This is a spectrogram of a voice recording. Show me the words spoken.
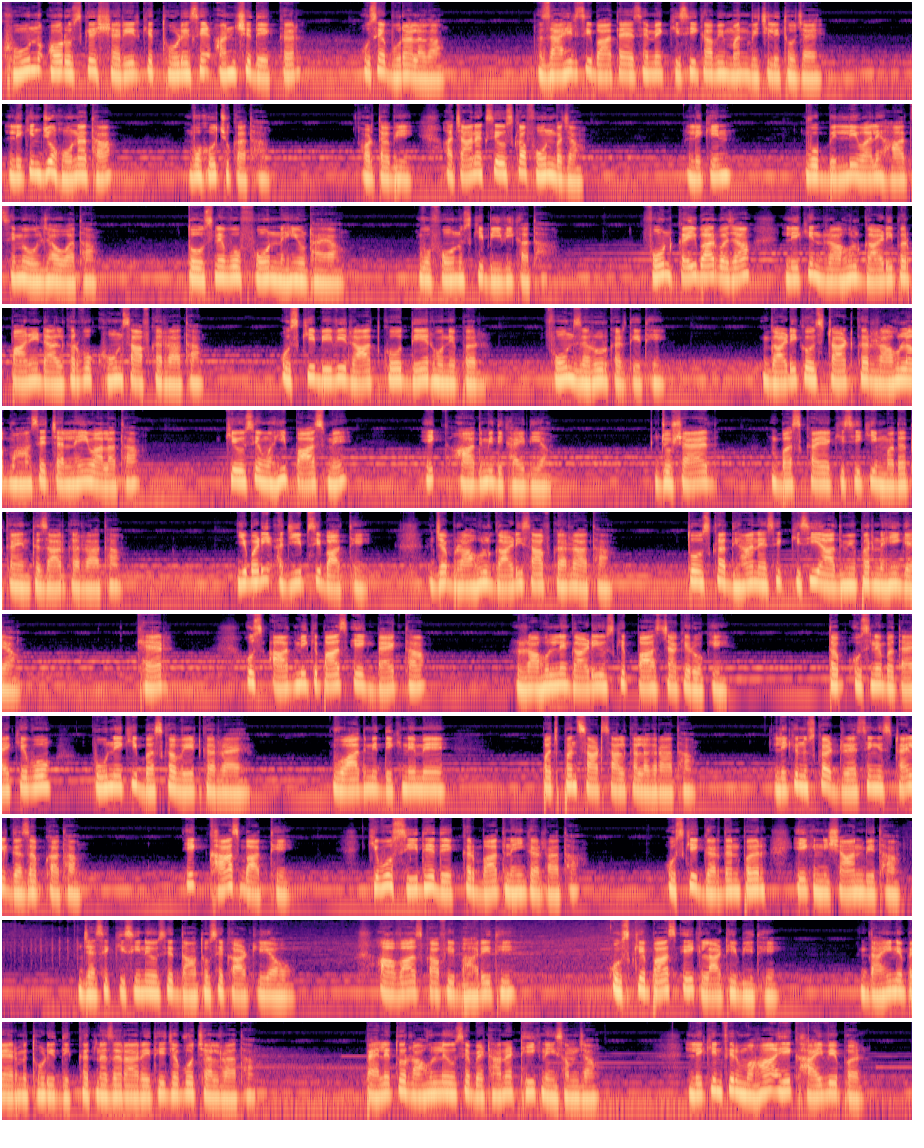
खून और उसके शरीर के थोड़े से अंश देखकर उसे बुरा लगा। ज़ाहिर सी बात है, ऐसे में किसी का भी मन विचलित हो जाए। लेकिन जो होना था, वो हो चुका था। और तभी अचानक से उसका फ़ोन बजा। लेकिन वो बिल्ली वाले हादसे में उलझा हुआ था तो उसने वो फ़ोन नहीं उठाया। वो फ़ोन उसकी बीवी का था। फ़ोन कई बार बजा, लेकिन राहुल गाड़ी पर पानी डालकर वो खून साफ़ कर रहा था। उसकी बीवी रात को देर होने पर फ़ोन ज़रूर करती थी। गाड़ी को स्टार्ट कर राहुल अब वहाँ से चलने ही वाला था, कि उसे वहीं पास में एक आदमी दिखाई दिया। जो शायद बस का या किसी की मदद का इंतज़ार कर रहा था। ये बड़ी अजीब सी बात थी। जब राहुल गाड़ी साफ़ कर रहा था तो उसका ध्यान ऐसे किसी आदमी पर नहीं गया। खैर, उस आदमी के पास एक बैग था। राहुल ने गाड़ी उसके पास जाके रोकी। तब उसने बताया कि वो पुणे की बस का वेट कर रहा है। वो आदमी दिखने में पचपन साठ साल का लग रहा था। लेकिन उसका ड्रेसिंग स्टाइल गजब का था। एक खास बात थी कि वो सीधे देखकर बात नहीं कर रहा था। उसकी गर्दन पर एक निशान भी था, जैसे किसी ने उसे दांतों से काट लिया हो। आवाज़ काफ़ी भारी थी। उसके पास एक लाठी भी थी। दाहिने पैर में थोड़ी दिक्कत नज़र आ रही थी जब वो चल रहा था। पहले तो राहुल ने उसे बैठाना ठीक नहीं समझा, लेकिन फिर वहाँ एक हाईवे पर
